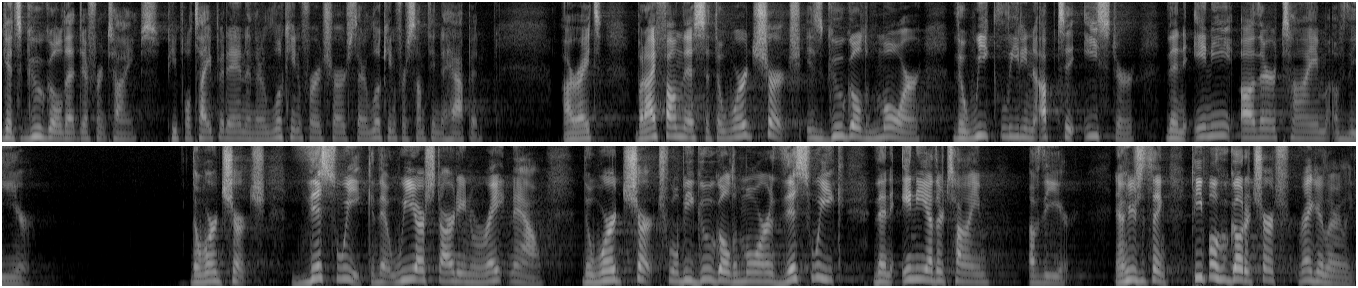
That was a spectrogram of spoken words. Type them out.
gets Googled at different times. People type it in and they're looking for a church, they're looking for something to happen. All right? But I found this that the word church is Googled more the week leading up to Easter than any other time of the year. The word church. This week that we are starting right now, the word church will be Googled more this week than any other time of the year. Now, here's the thing people who go to church regularly,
